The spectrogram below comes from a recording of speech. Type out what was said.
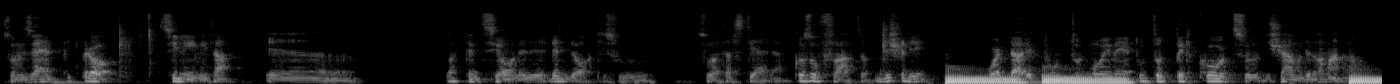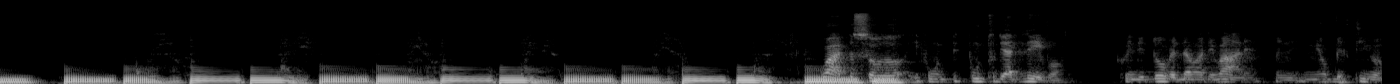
sono esempi, però si limita eh, l'attenzione de degli occhi su sulla tastiera. Cosa ho fatto? Invece di guardare tutto il movimento, tutto il percorso, diciamo, della mano, guardo solo il punto di arrivo, quindi dove devo arrivare, quindi il mio obiettivo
